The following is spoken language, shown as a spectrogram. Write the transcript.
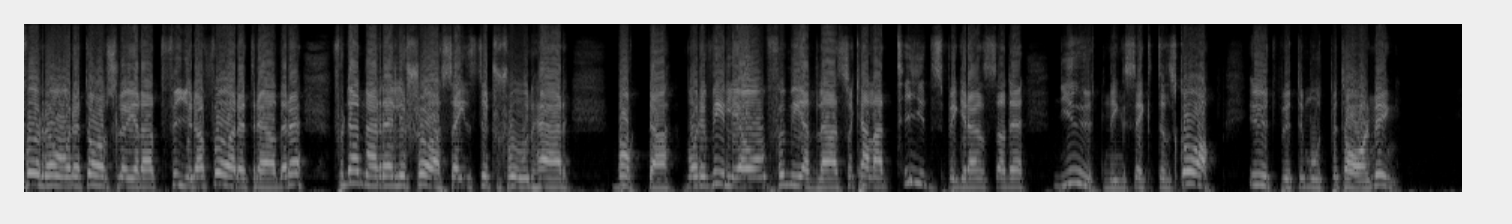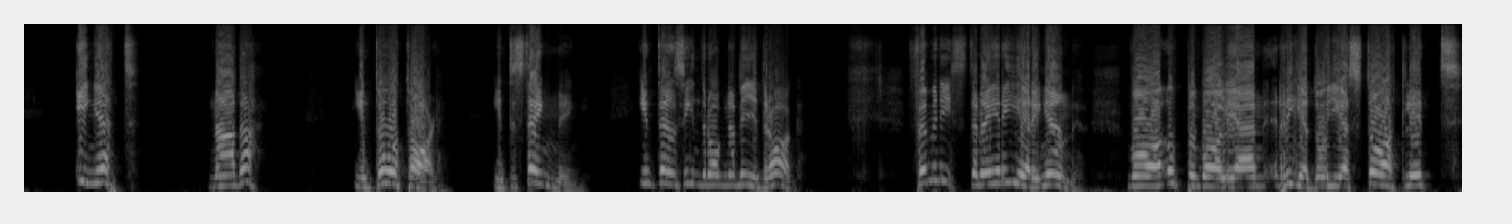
förra året avslöjade att fyra företrädare för denna religiösa institution här borta varit villiga att förmedla så kallade tidsbegränsade njutningsäktenskap i utbyte mot betalning. Inget. Nada. Inte åtal. Inte stängning. Inte ens indragna bidrag. Feministerna i regeringen var uppenbarligen redo att ge statligt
